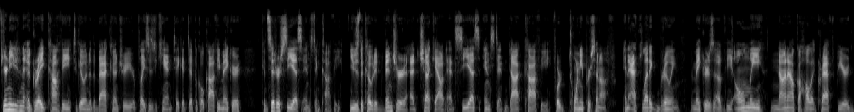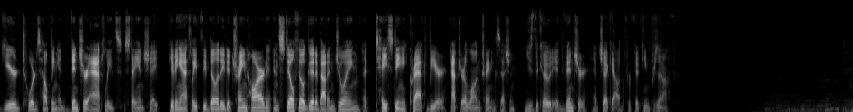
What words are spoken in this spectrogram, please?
If you're needing a great coffee to go into the backcountry or places you can't take a typical coffee maker, consider CS Instant Coffee. Use the code ADVENTURE at checkout at csinstant.coffee for 20% off. And Athletic Brewing, the makers of the only non alcoholic craft beer geared towards helping adventure athletes stay in shape, giving athletes the ability to train hard and still feel good about enjoying a tasting craft beer after a long training session. Use the code ADVENTURE at checkout for 15% off.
